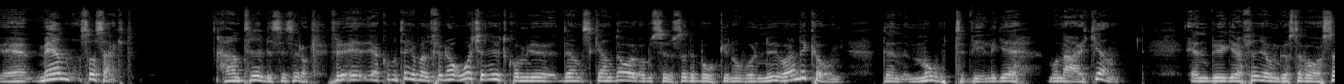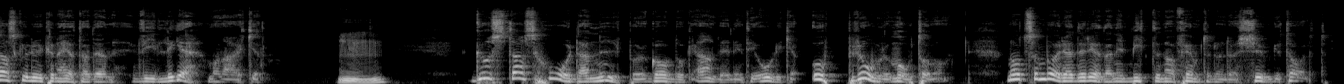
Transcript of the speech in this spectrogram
Eh, men som sagt, han trivdes i roll. För, eh, jag kommer att tänka på att för några år sedan utkom ju den skandalomsusade boken om vår nuvarande kung, den motvillige monarken. En biografi om Gustav Vasa skulle ju kunna heta Den villige monarken. Mm. Gustavs hårda nypor gav dock anledning till olika uppror mot honom. Något som började redan i mitten av 1520-talet.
